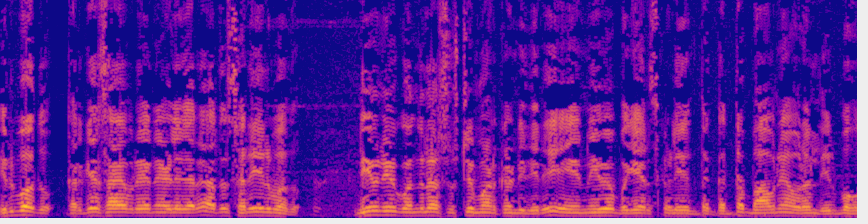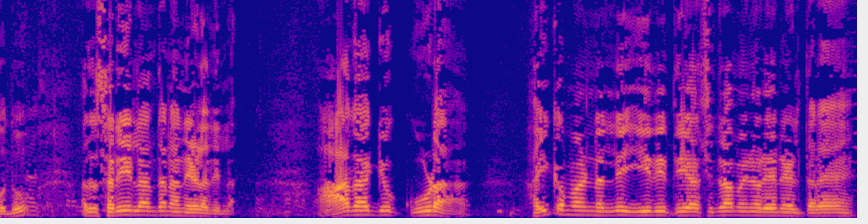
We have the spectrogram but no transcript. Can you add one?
ಇರ್ಬೋದು. ಖರ್ಗೆ ಸಾಹೇಬ್ರು ಏನ್ ಹೇಳಿದಾರೆ ಅದು ಸರಿ ಇರ್ಬೋದು. ನೀವು ನೀವು ಗೊಂದಲ ಸೃಷ್ಟಿ ಮಾಡ್ಕೊಂಡಿದ್ದೀರಿ. ನೀವೇ ಬಗೆಹರಿಸ್ಕೊಳ್ಳಿ ಅಂತಕ್ಕಂಥ ಭಾವನೆ ಅವರಲ್ಲಿ ಇರಬಹುದು. ಅದು ಸರಿ ಇಲ್ಲ ಅಂತ ನಾನು ಹೇಳೋದಿಲ್ಲ. ಆದಾಗ್ಯೂ ಕೂಡ ಹೈಕಮಾಂಡ್ನಲ್ಲಿ ಈ ರೀತಿಯ ಸಿದ್ದರಾಮಯ್ಯನವರು ಏನ್ ಹೇಳ್ತಾರೆ?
